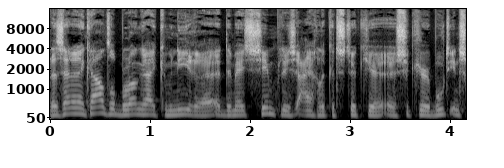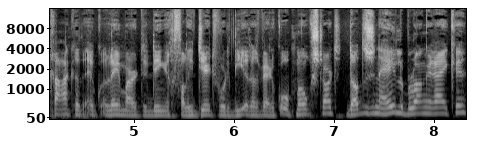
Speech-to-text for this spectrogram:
er zijn een aantal belangrijke manieren. De meest simpele is eigenlijk het stukje uh, secure boot inschakelen. Dat ook alleen maar de dingen gevalideerd worden die daadwerkelijk op mogen starten. Dat is een hele belangrijke.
